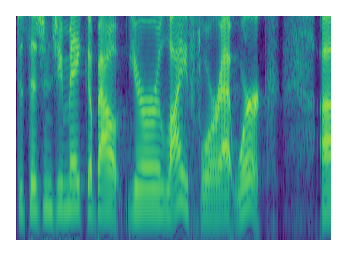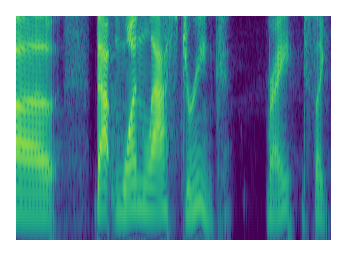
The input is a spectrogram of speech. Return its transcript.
Decisions you make about your life or at work. Uh that one last drink, right? It's like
